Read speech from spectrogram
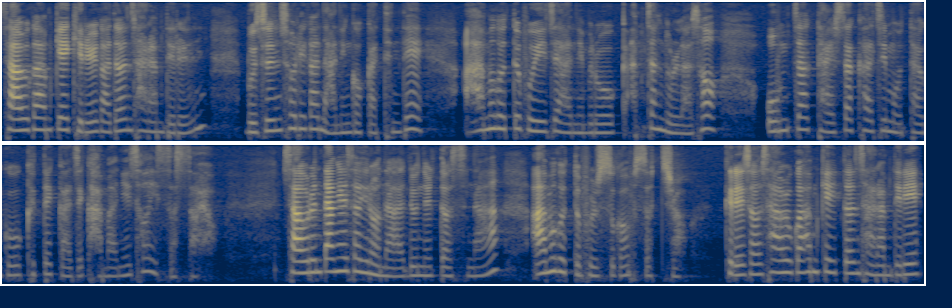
사울과 함께 길을 가던 사람들은 무슨 소리가 나는 것 같은데 아무것도 보이지 않으므로 깜짝 놀라서 옴짝달싹하지 못하고 그때까지 가만히 서 있었어요. 사울은 땅에서 일어나 눈을 떴으나 아무것도 볼 수가 없었죠. 그래서 사울과 함께 있던 사람들이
